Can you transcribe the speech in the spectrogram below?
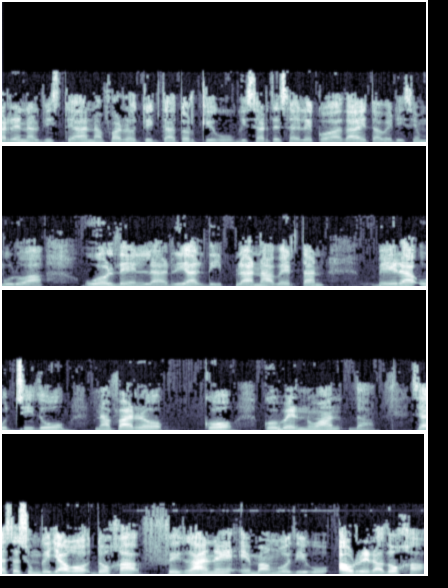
Bigarren albistea Nafarrotik datorkigu. Gizarte zailekoa da eta bere izenburua uholdeen larrialdi plana bertan behera utzi du Nafarroko gobernuan da. Zehaztasun gehiago doja fegane emango digu. Aurrera doja!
